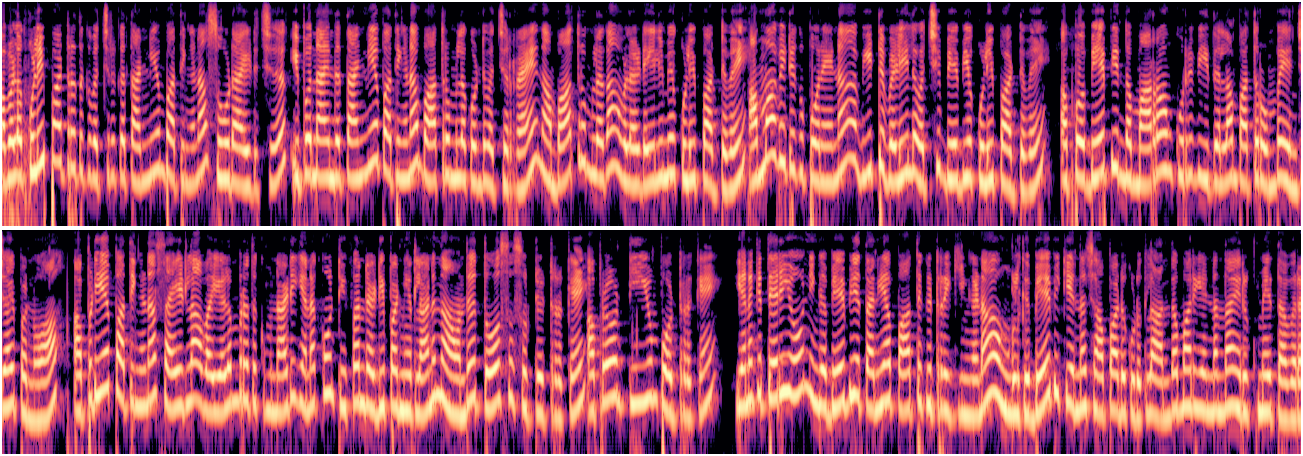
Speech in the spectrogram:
அவளை குளிப்பாட்டுறதுக்கு வச்சிருக்க தண்ணியும் பார்த்தீங்கன்னா சூடாயிடுச்சு. இப்போ நான் இந்த தண்ணியை பார்த்தீங்கன்னா பாத்ரூமில் கொண்டு வச்சிடுறேன். நான் பாத்ரூமில் தான் அவளை டெய்லியுமே குளிப்பாட்டுவேன். அம்மா வீட்டுக்கு போனேன்னா வீட்டு வெளியில் வச்சு பேபியை குளிப்பாட்டுவேன். அப்போ பேபி இந்த மரம் குருவி இதெல்லாம் பார்த்து ரொம்ப என்ஜாய் பண்ணுவா. அப்படியே பார்த்தீங்கன்னா சைடில் அவள் எழும்புறதுக்கு முன்னாடி எனக்கும் டிஃபன் ரெடி பண்ணிடலான்னு நான் வந்து தோசை சுட்டுட்டு இருக்கேன் அப்புறம் டீயும் போட்டிருக்கேன். எனக்கு தெரியும் நீங்கள் பேபியை தனியாக பார்த்துக்கிட்டு இருக்கீங்கன்னா உங்களுக்கு பேபிக்கு என்ன சாப்பாடு கொடுக்கலாம்? அந்த மாதிரி எண்ணம் தான் இருக்குமே தவிர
